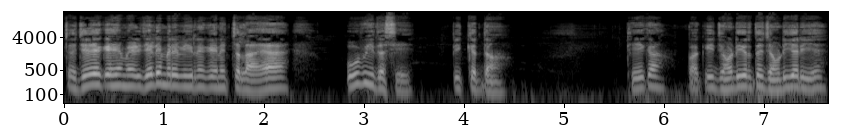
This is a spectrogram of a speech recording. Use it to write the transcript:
ਤੇ ਜੇ ਕਿਸੇ ਮੇਰੇ ਜਿਹੜੇ ਮੇਰੇ ਵੀਰ ਨੇ ਕਿਸੇ ਨੇ ਚਲਾਇਆ ਉਹ ਵੀ ਦੱਸੇ ਵੀ ਕਿਦਾਂ। ਠੀਕ ਆ? ਬਾਕੀ ਜੌਂਡੀਅਰ ਤੇ ਜੌਂਡੀਅਰ ਹੀ ਹੈ।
